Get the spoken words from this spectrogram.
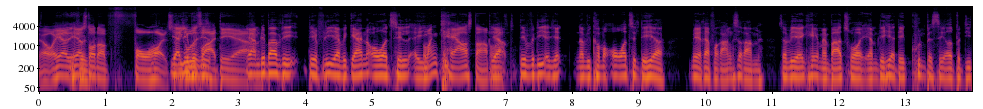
Ja, og her, her står der forhold, så Ja, lige ud præcis. fra, at det er... Ja, men det er bare fordi, det er fordi, jeg vil gerne over til, at... Hvor mange kærester har du ja, haft? det er fordi, at jeg, når vi kommer over til det her med referenceramme, så vil jeg ikke have, at man bare tror, jamen det her, det er kun baseret på de,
